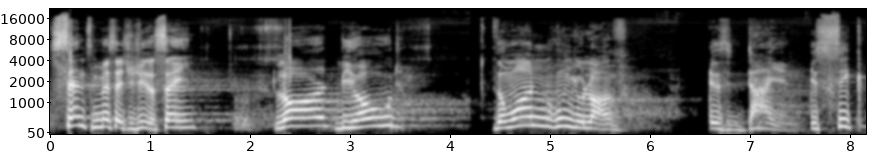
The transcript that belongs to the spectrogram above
sent message to Jesus saying, Lord, behold, the one whom you love is dying, is sick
